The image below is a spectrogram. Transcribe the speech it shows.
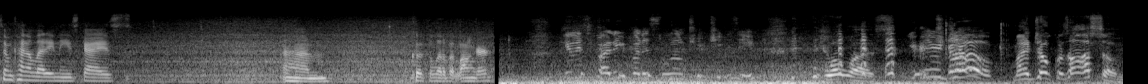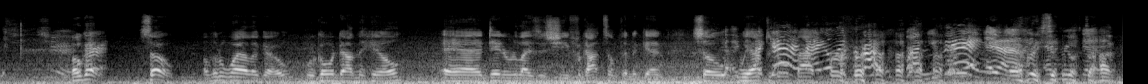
So I'm kind of letting these guys um, cook a little bit longer. It was funny, but it's a little too cheesy. What was? Your, joke. My joke was awesome. Sure. Okay, so a little while ago, we're going down the hill, and Dayna realizes she forgot something again. So we have to go Again, back I only for forgot one fucking thing. every single day. time.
